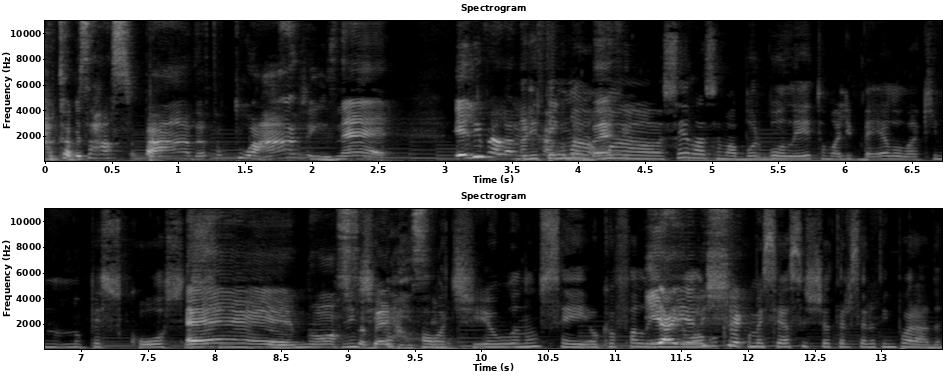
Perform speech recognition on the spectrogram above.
a cabeça raspada, tatuagens, né? Ele vai lá na Ele tem uma, uma, sei lá, se é uma borboleta, uma libélula aqui no, no pescoço. É, assim. nossa, Gente, belíssimo. É hot. Eu, eu não sei, é o que eu falei e aí logo que che... eu comecei a assistir a terceira temporada.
